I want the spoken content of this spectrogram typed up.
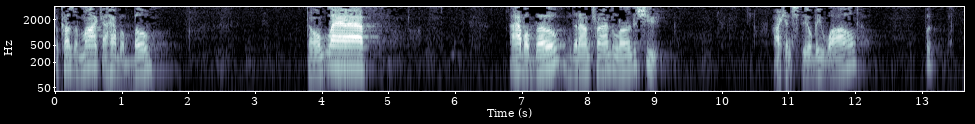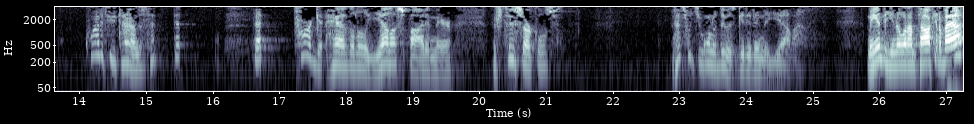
Because of Mike, I have a bow. Don't laugh. I have a bow that I'm trying to learn to shoot. I can still be wild, but quite a few times that, that, that target has a little yellow spot in there. There's two circles. That's what you want to do is get it into yellow. Men, do you know what I'm talking about?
